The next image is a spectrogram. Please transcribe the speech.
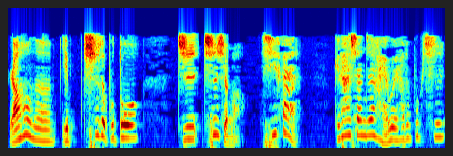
然后呢也吃的不多，只吃什么稀饭，给他山珍海味他都不吃，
